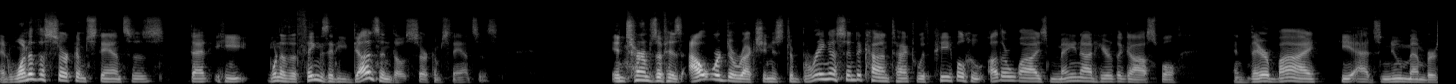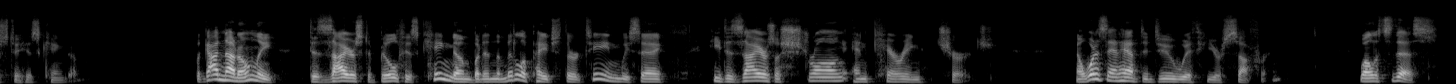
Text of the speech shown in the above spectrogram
And one of the circumstances that he, one of the things that he does in those circumstances, in terms of his outward direction, is to bring us into contact with people who otherwise may not hear the gospel, and thereby he adds new members to his kingdom. But God not only desires to build his kingdom, but in the middle of page 13, we say he desires a strong and caring church. Now, what does that have to do with your suffering? Well, it's this.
